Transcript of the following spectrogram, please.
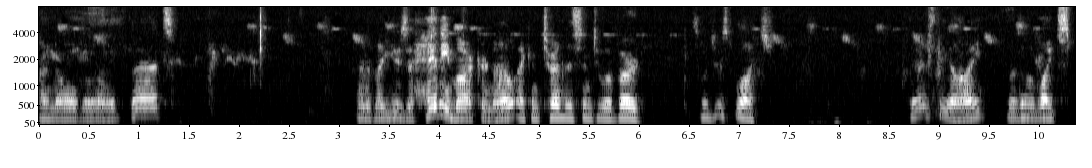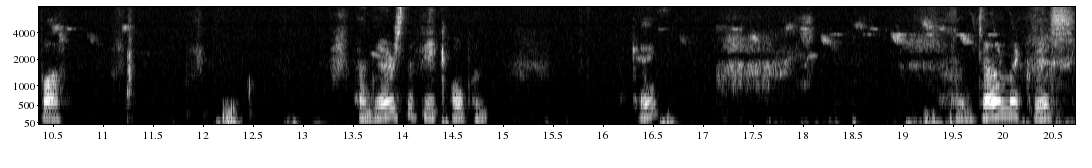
an oval like that, and if I use a heavy marker now, I can turn this into a bird. So just watch. There's the eye, the little white spot. And there's the beak open. Okay? And down like this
